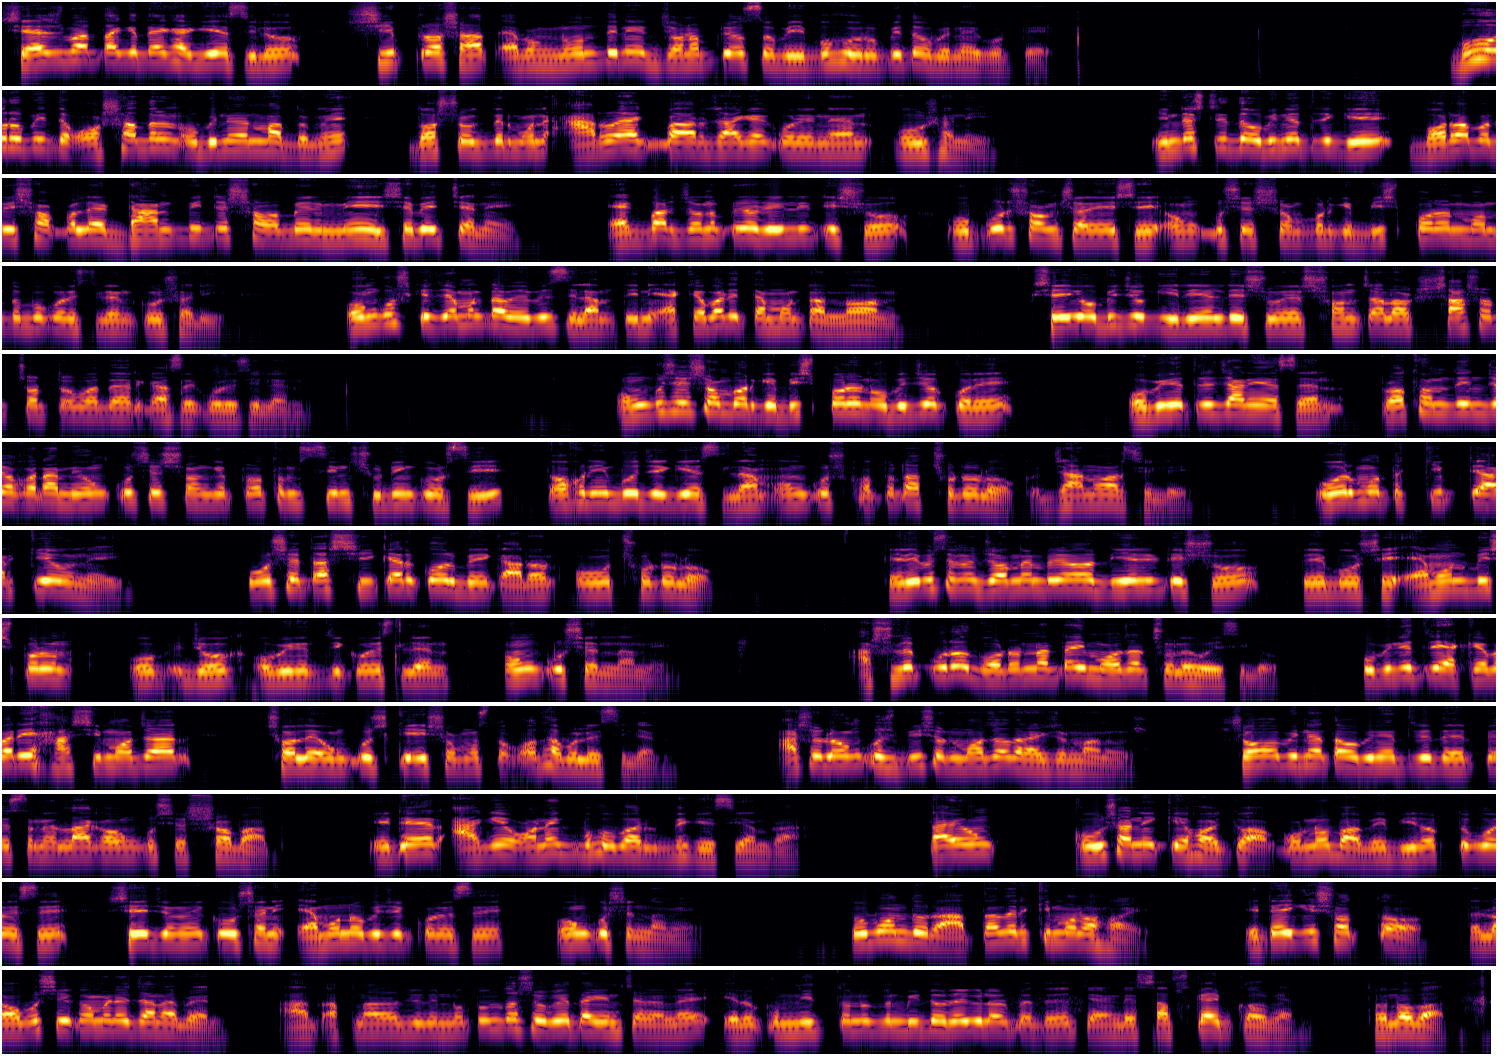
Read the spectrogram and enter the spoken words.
শেষবার তাকে দেখা গিয়েছিল শিবপ্রসাদ এবং নন্দিনীর জনপ্রিয় ছবি বহুরূপীতে অভিনয় করতে। বহুরূপীতে অসাধারণ অভিনয়ের মাধ্যমে দর্শকদের মনে আরও একবার জায়গা করে নেন কৌশানী। ইন্ডাস্ট্রিতে অভিনেত্রীকে বরাবরই সকলের ডান পিঠের স্বভাবের মেয়ে হিসেবেই চেনে। একবার জনপ্রিয় রিয়েলিটি শো অপুর সংসারে এসে অঙ্কুশের সম্পর্কে বিস্ফোরণ মন্তব্য করেছিলেন কৌশানী। অঙ্কুশকে যেমনটা ভেবেছিলাম, তিনি একেবারেই তেমনটা নন। সেই অভিযোগই রিয়েলিটি শোয়ের সঞ্চালক শাশ্বত চট্টোপাধ্যায়ের কাছে করেছিলেন। অঙ্কুশের সম্পর্কে বিস্ফোরণ অভিযোগ করে অভিনেত্রী জানিয়েছেন, প্রথম দিন যখন আমি অঙ্কুশের সঙ্গে প্রথম সিন শুটিং করছি, তখনই বুঝে গিয়েছিলাম অঙ্কুশ কতটা ছোট লোক, জানোয়ার ছেলে। ওর মতো কিপটে আর কেউ নেই। ও সেটা স্বীকার করবে কারণ ও ছোট লোক। টেলিভিশনের জনপ্রিয় রিয়েলিটি শোতে বসে এমন বিস্ফোরণ অভিযোগ অভিনেত্রী করেছিলেন অঙ্কুশের নামে। আসলে পুরো ঘটনাটাই মজার ছলে হয়েছিল। অভিনেত্রী একেবারেই হাসি মজার ছলে অঙ্কুশকে এই সমস্ত কথা বলেছিলেন। আসলে অঙ্কুশ ভীষণ মজাদার একজন মানুষ। সহ অভিনেতা অভিনেত্রীদের পেছনে লাগা অঙ্কুশের স্বভাব এটার আগে অনেক বহুবার দেখেছি আমরা। তাই কৌশানীকে হয়তো কোনোভাবে বিরক্ত করেছে, সেই জন্যই কৌশানী এমন অভিযোগ করেছে অঙ্কুশের নামে। তো বন্ধুরা, আপনাদের কি মনে হয়? এটাই কি সত্য? তাহলে অবশ্যই কমেন্টে জানাবেন। আর আপনারা যদি নতুন দর্শক হয়ে থাকেন চ্যানেলে এরকম নিত্য নতুন ভিডিও রেগুলার পেতে চ্যানেলটি সাবস্ক্রাইব করবেন। ধন্যবাদ।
